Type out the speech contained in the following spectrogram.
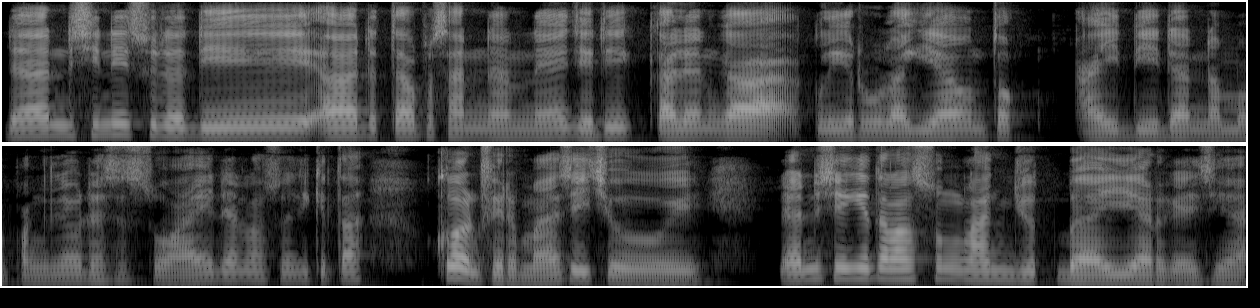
Dan di sini sudah di uh, detail pesanannya, jadi kalian nggak keliru lagi ya untuk ID dan nama panggilnya udah sesuai dan langsung aja kita konfirmasi cuy dan di sini kita langsung lanjut bayar guys ya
